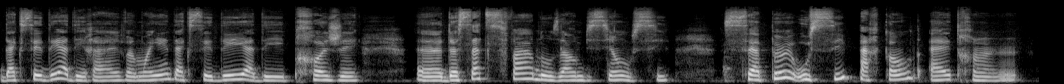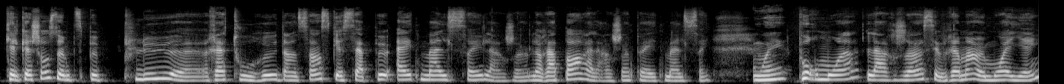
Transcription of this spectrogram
d'accéder à des rêves, un moyen d'accéder à des projets, euh, de satisfaire nos ambitions aussi. Ça peut aussi, par contre, être un, quelque chose d'un petit peu plus euh, ratoureux dans le sens que ça peut être malsain, l'argent. Le rapport à l'argent peut être malsain. Oui. Pour moi, l'argent, c'est vraiment un moyen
